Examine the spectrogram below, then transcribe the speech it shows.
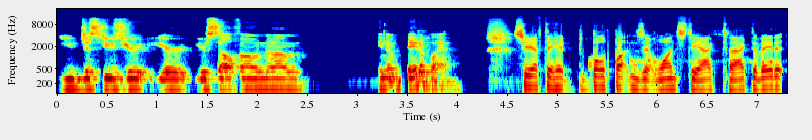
you just use your your your cell phone, um, you know, data plan. So you have to hit both buttons at once to act to activate it.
